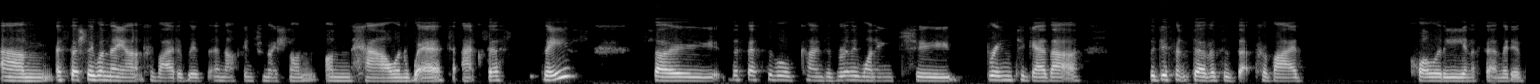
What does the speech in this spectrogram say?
um, especially when they aren't provided with enough information on on how and where to access these. So the festival kind of really wanting to bring together the different services that provide quality and affirmative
